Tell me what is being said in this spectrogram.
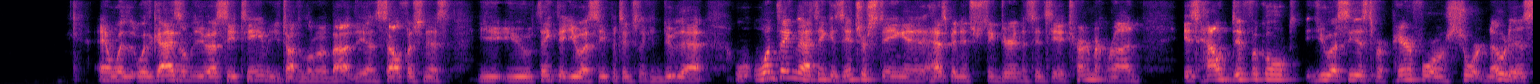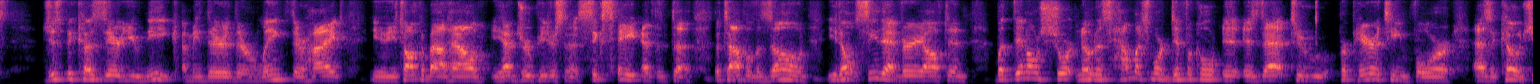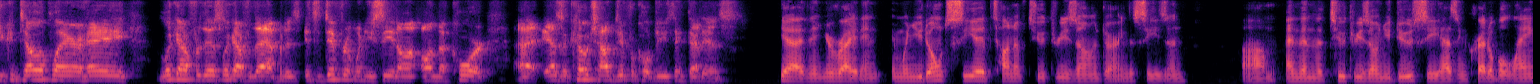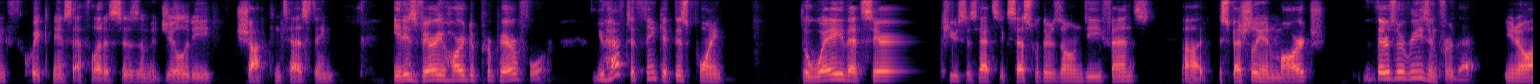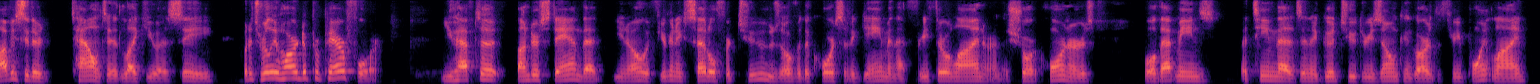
And with with guys on the USC team, and you talked a little bit about it, the unselfishness. You you think that USC potentially can do that. One thing that I think is interesting, and it has been interesting during this NCAA tournament run, is how difficult USC is to prepare for on short notice just because they're unique. I mean, their their length, their height. You know, you talk about how you have Drew Peterson at six eight at the the top of a zone. You don't see that very often. But then on short notice, how much more difficult is that to prepare a team for as a coach? You can tell a player, "Hey, look out for this, look out for that," but it's it's different when you see it on on the court. Uh, as a coach, how difficult do you think that is? Yeah, then you're right. And and when you don't see a ton of two three zone during the season um, and then the 2 3 zone you do see has incredible length, quickness, athleticism, agility, shot contesting. It is very hard to prepare for. You have to think at this point the way that Syracuse has had success with their zone defense, uh, especially in March, there's a reason for that. You know, obviously they're talented like USC, but it's really hard to prepare for. You have to understand that, you know, if you're going to settle for twos over the course of a game in that free throw line or in the short corners, well, that means a team that's in a good 2 3 zone can guard the three point line.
